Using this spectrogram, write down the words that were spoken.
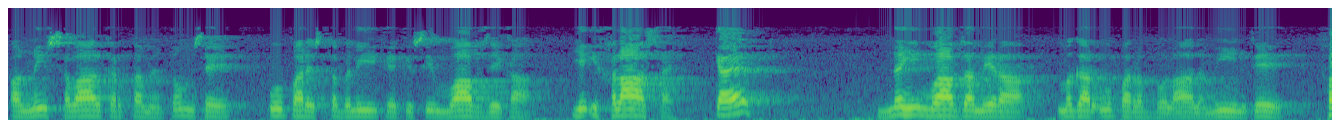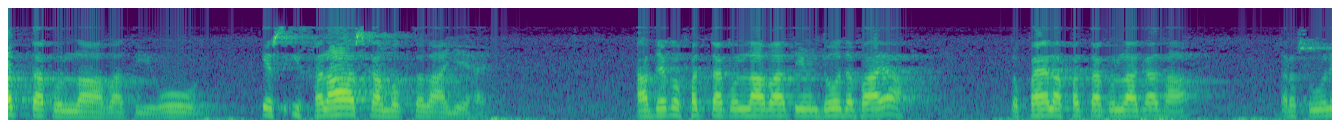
اور نہیں سوال کرتا میں تم سے اوپر استبلی کے کسی معاوضے کا۔ یہ اخلاص ہے۔ کیا ہے؟ نہیں معاوضہ میرا، مگر اوپر رب العالمین کے۔ فتق اللہ باتی اس اخلاص کا مقتدا یہ ہے۔ اب دیکھو فتق اللہ باتی دو دفعہ آیا، تو پہلا فتق اللہ کا تھا، رسول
